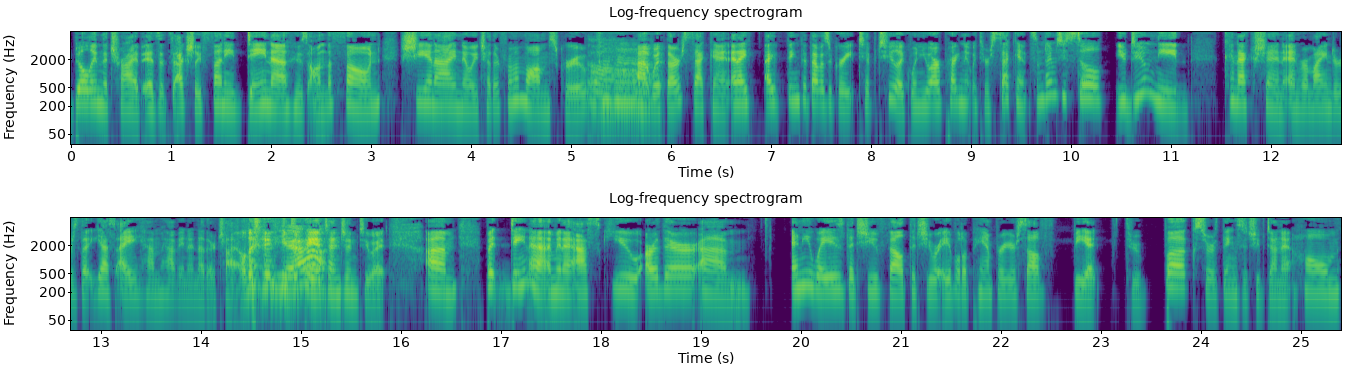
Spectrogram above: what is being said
building the tribe is. It's actually funny. Dana, who's on the phone, she and I know each other from a mom's group uh, with our second, and I I think that that was a great tip too. Like when you are pregnant with your second, sometimes you still you do need connection and reminders that yes, I am having another child. I need to pay attention to it. Um, but Dana, I'm going to ask you: Are there um, any ways that you felt that you were able to pamper yourself, be it through books or things that you've done at home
